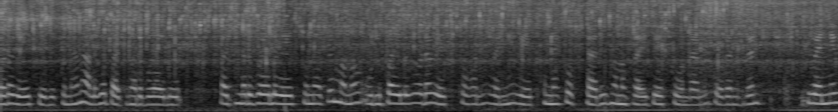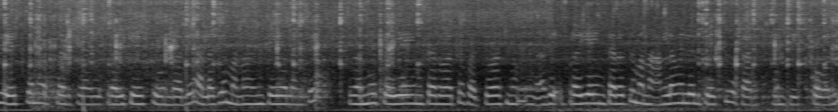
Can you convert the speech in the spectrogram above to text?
కూడా వేసి చూపిస్తున్నాను. అలాగే పచ్చిమిరపకాయలు పచ్చిమిరపకాయలు వేసుకున్నాక మనం ఉల్లిపాయలు కూడా వేసుకోవాలి. ఇవన్నీ వేసుకున్నాక ఒకసారి మనం ఫ్రై చేస్తూ ఉండాలి. చూడండి ఫ్రెండ్స్. ఇవన్నీ వేసుకొని ఒకసారి ఫ్రై ఫ్రై చేస్తూ ఉండాలి. అలాగే మనం ఏం చేయాలంటే ఇవన్నీ ఫ్రై అయిన తర్వాత పచ్చివాసన అదే ఫ్రై అయిన తర్వాత మన అల్లం వెల్లుల్లి పేస్ట్ ఒక అర స్పూన్ తీసుకోవాలి.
